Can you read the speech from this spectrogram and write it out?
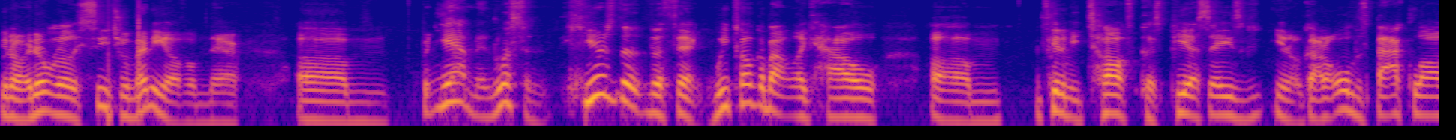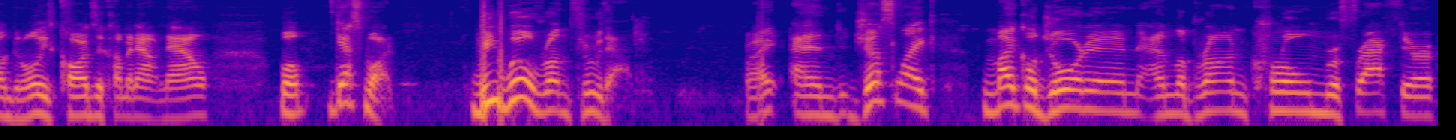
you know, I don't really see too many of them there. Um, but yeah, man, listen. Here's the the thing: we talk about like how um, it's going to be tough because PSA's you know got all this backlog and all these cards are coming out now. Well, guess what? We will run through that, right? And just like Michael Jordan and LeBron Chrome Refractor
